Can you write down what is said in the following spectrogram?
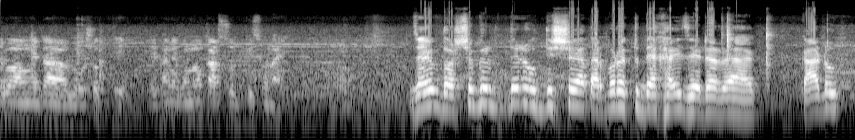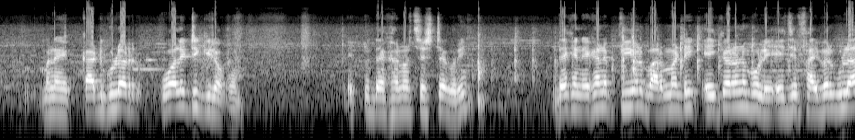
এবং এটা হলো সত্যি। এখানে কোনো কারসুপ কিছু নাই। যাই হোক দর্শকদের উদ্দেশ্যে তারপরে একটু দেখাই যে এটার কার্ড মানে কার্ডগুলোর কোয়ালিটি কীরকম? একটু দেখানোর চেষ্টা করি। দেখেন, এখানে পিওর বার্মাটিক এই কারণে বলি, এই যে ফাইবারগুলা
